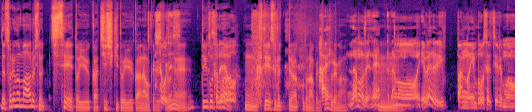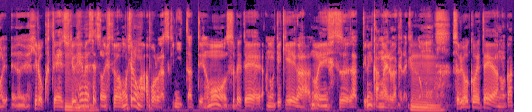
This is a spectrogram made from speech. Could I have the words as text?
でそれがまあある種の知性というか知識というかなわけですよね。ということは、うん、否定するっていうことなわけですよ、はい、それが。なのでね、うん、あのいわゆる一般の陰謀説よりも広くて地球平面説の人はもちろんアポロが月に行ったっていうのも全てあの劇映画の演出だっていうふうに考えるわけだけれども、それを超えてあの学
